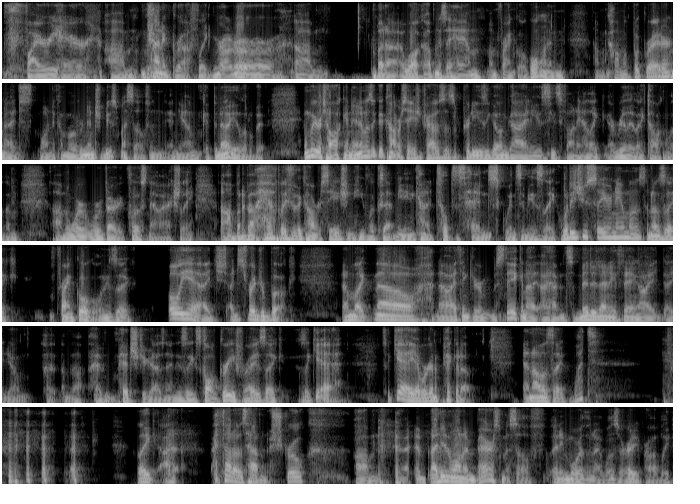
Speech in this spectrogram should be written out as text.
fiery hair, um, kind of gruff, like. Um, but uh, I walk up and I say, "Hey, I'm I'm Frank Gogol, and I'm a comic book writer, and I just wanted to come over and introduce myself and, and you know get to know you a little bit. And we were talking, and it was a good conversation. Travis is a pretty easygoing guy, and he's he's funny. I like I really like talking with him, um, and we're we're very close now actually. Um, but about halfway through the conversation, he looks at me and kind of tilts his head and squints at me. He's like, "What did you say your name was?" And I was like, "Frank Gogol," and he's like, "Oh yeah, I just, I just read your book." And I'm like, no, no, I think you're mistaken. I, I haven't submitted anything. I, I you know, I, I'm not, I haven't pitched you guys anything. He's like, it's called grief, right? He's like, he's like, yeah. It's like, yeah, yeah, we're gonna pick it up. And I was like, what? like, I, I thought I was having a stroke. Um, but I didn't want to embarrass myself any more than I was already, probably.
